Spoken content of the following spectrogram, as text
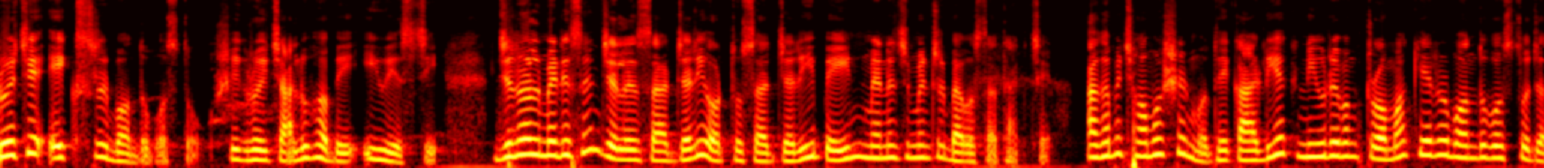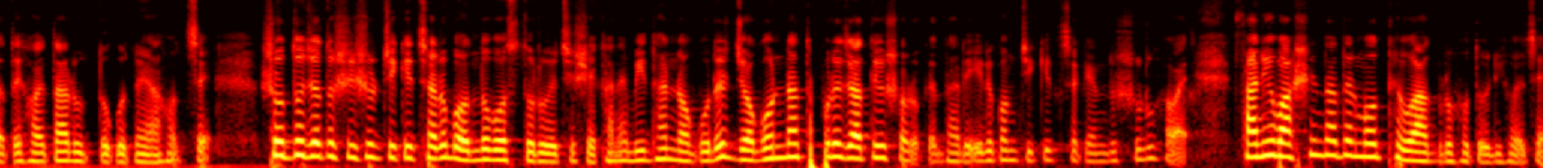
রয়েছে এক্স রে বন্দোবস্ত। শীঘ্রই চালু হবে USG general medicine, general surgery ortho surgery pain ম্যানেজমেন্টের ব্যবস্থা থাকছে। আগামী ছ মাসের মধ্যে কার্ডিয়াক, নিউরো এবং ট্রমা কেয়ারের বন্দোবস্ত যাতে হয় তার উদ্যোগ নেওয়া হচ্ছে। সদ্যজাত শিশুর চিকিৎসারও বন্দোবস্ত রয়েছে সেখানে। বিধাননগরের জগন্নাথপুরে জাতীয় সড়কের ধারে এরকম চিকিৎসা কেন্দ্র শুরু হওয়ায় স্থানীয় বাসিন্দাদের মধ্যেও আগ্রহ তৈরি হয়েছে।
